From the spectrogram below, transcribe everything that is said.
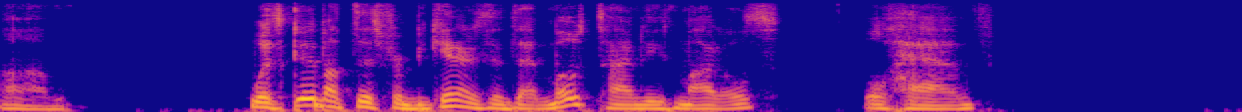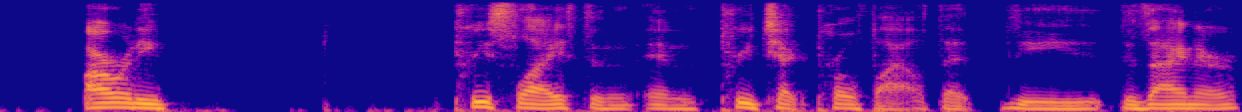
Um, what's good about this for beginners is that most times these models will have already pre-sliced and, and pre-checked profiles that the designer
